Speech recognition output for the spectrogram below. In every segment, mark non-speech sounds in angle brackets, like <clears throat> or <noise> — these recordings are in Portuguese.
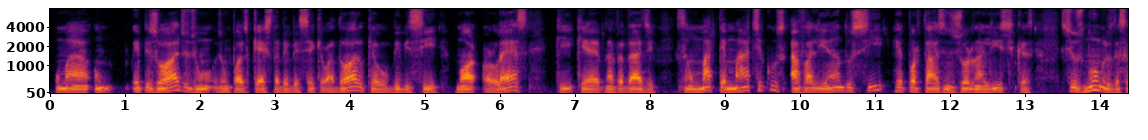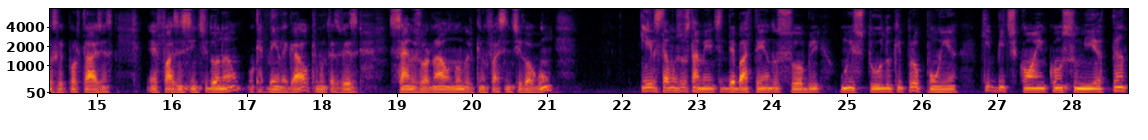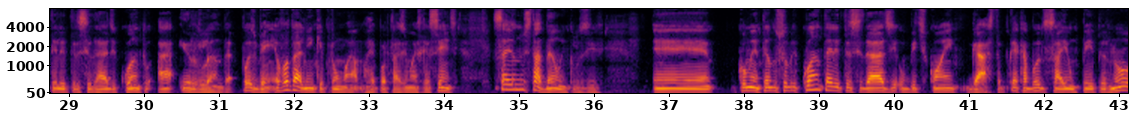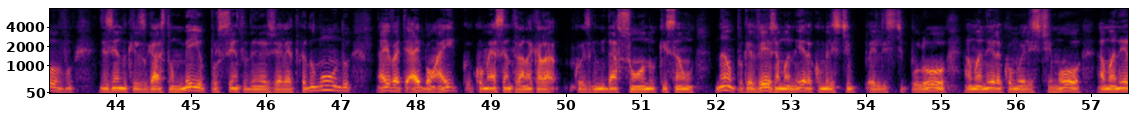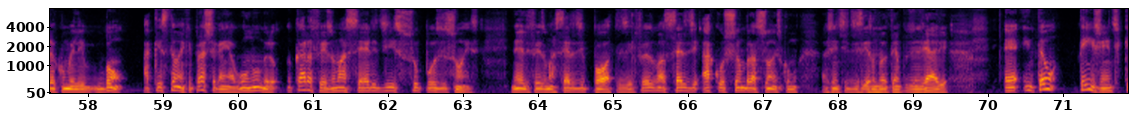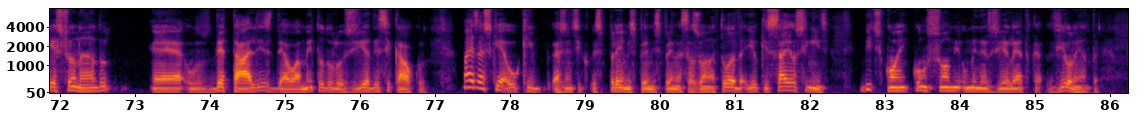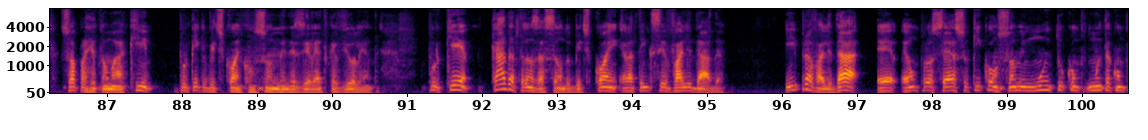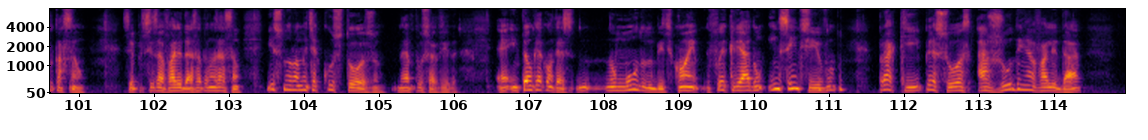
uma, um episódio de um, de um podcast da BBC que eu adoro, que é o BBC More or Less, que, que é, na verdade, são matemáticos avaliando se reportagens jornalísticas, se os números dessas reportagens é, fazem sentido ou não, o que é bem legal, que muitas vezes sai no jornal um número que não faz sentido algum. E eles estavam justamente debatendo sobre um estudo que propunha que Bitcoin consumia tanta eletricidade quanto a Irlanda. Pois bem, eu vou dar link para uma, reportagem mais recente, saiu no Estadão, inclusive, é, comentando sobre quanta eletricidade o Bitcoin gasta, porque acabou de sair um paper novo dizendo que eles gastam meio por cento da energia elétrica do mundo. Aí vai ter, aí bom, aí começa a entrar naquela coisa que me dá sono, que são não, porque veja a maneira como ele, estipulou, a maneira como ele estimou, a maneira como ele, bom, a questão é que para chegar em algum número, o cara fez uma série de suposições. Né? Ele fez uma série de hipóteses, ele fez uma série de acochambrações, como a gente <laughs> dizia no meu tempo de engenharia. É, então, tem gente questionando é, os detalhes, da, a metodologia desse cálculo. Mas acho que é o que a gente espreme, espreme, espreme essa zona toda, e o que sai é o seguinte: Bitcoin consome uma energia elétrica violenta. Só para retomar aqui, por que, que o Bitcoin consome uma energia elétrica violenta? Porque cada transação do Bitcoin ela tem que ser validada. E para validar é, é um processo que consome muito, muita computação. Você precisa validar essa transação. Isso normalmente é custoso, né? Puxa vida. É, então o que acontece? No mundo do Bitcoin foi criado um incentivo para que pessoas ajudem a validar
